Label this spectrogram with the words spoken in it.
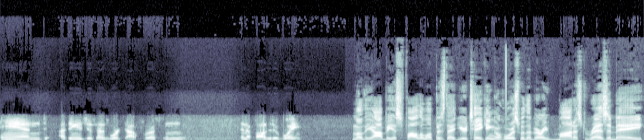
and I think it just has worked out for us in in a positive way. Well, the obvious follow up is that you're taking a horse with a very modest resume,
